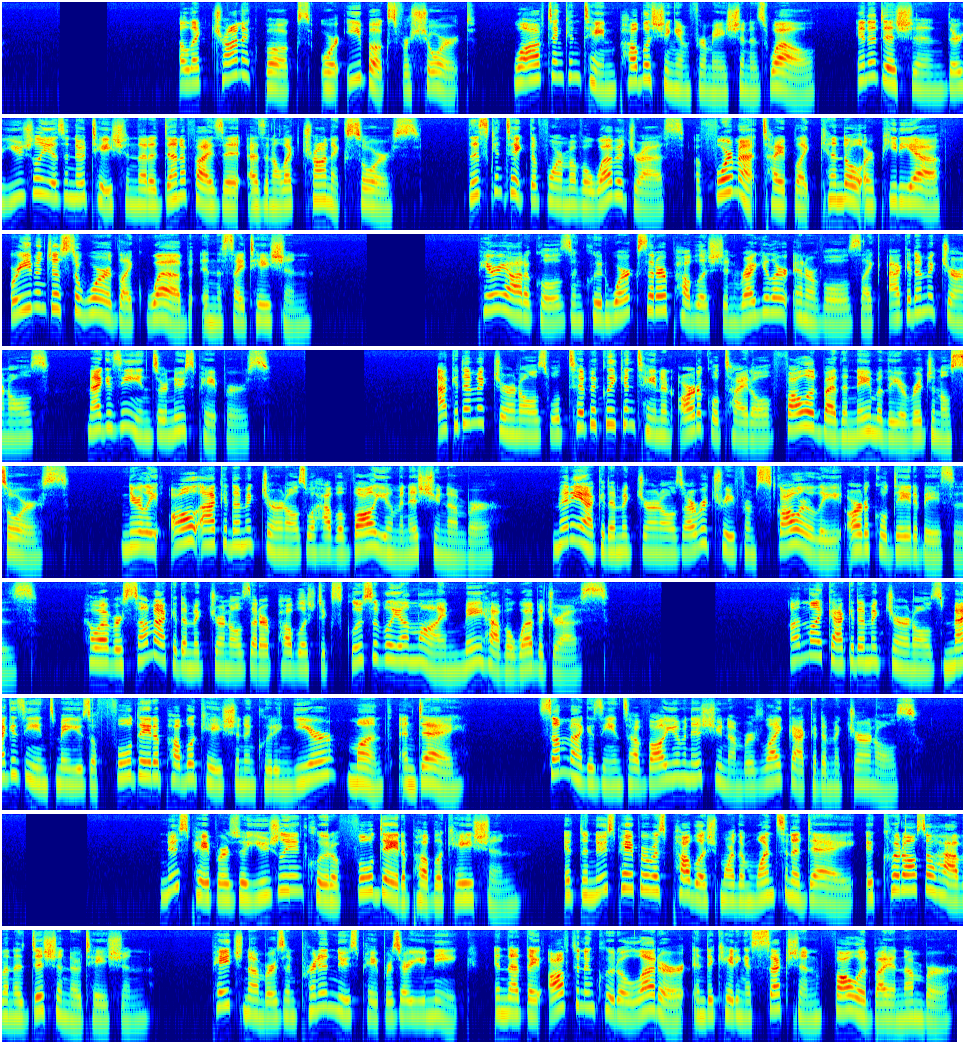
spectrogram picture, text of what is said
Electronic books, or ebooks for short, will often contain publishing information as well, in addition, there usually is a notation that identifies it as an electronic source. This can take the form of a web address, a format type like Kindle or PDF, or even just a word like web in the citation. Periodicals include works that are published in regular intervals like academic journals, magazines, or newspapers. Academic journals will typically contain an article title followed by the name of the original source. Nearly all academic journals will have a volume and issue number. Many academic journals are retrieved from scholarly article databases. However, some academic journals that are published exclusively online may have a web address. Unlike academic journals, magazines may use a full data publication including year, month, and day. Some magazines have volume and issue numbers like academic journals. Newspapers will usually include a full date of publication. If the newspaper was published more than once in a day, it could also have an edition notation. Page numbers in printed newspapers are unique in that they often include a letter indicating a section followed by a number.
